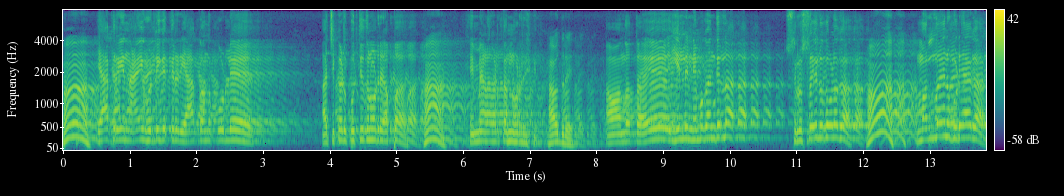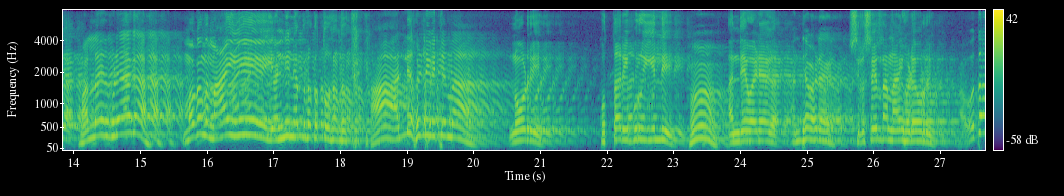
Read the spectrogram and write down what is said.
ಹಾ. ಯಾಕ್ರಿ ನಾಯಿ ಹೊಡ್ಲಿಗತ್ತಿರಿ ಯಾಕ ಅಂದ ಕೂಡಲೇ ಆ ಕಡೆ ಕೂತಿದ್ ನೋಡ್ರಿ ಅಪ್ಪ? ಹಾ. ಹಿಮ್ಮೇಳ ಹಾಡ್ತಾನ ನೋಡ್ರಿ. ಹೌದ್ರಿ. ಅಂದತ್ತ ಏ ಇಲ್ಲಿ ನಿಮಗಂದಿಲ್ಲ. ಶ್ರೀಶೈಲದೊಳಗ ಮಲ್ಲಯ್ಯನ ಗುಡಿಯಾಗ. ಮಲ್ಲಯ್ಯನ ಗುಡಿಯಾಗ? ಮಗನ ನಾಯಿ ಎಣ್ಣೆ ನೆಕ್ಕಲಕತ್ತದ ಹಾ ಅಲ್ಲಿ ಹಳ್ಳಿ ತಿನ್ನ. ನೋಡ್ರಿ ಕುತ್ತಾರ ಇಬ್ರು ಇಲ್ಲಿ ಹ್ಮ್ ಅಂದೇವಾಡ್ಯಾಗ. ಅಂದೇವಾಡ್ಯಾಗ. ಶ್ರೀಶೈಲ್ದ ನಾಯಿ ಹೊಡೆಯವ್ರಿ. ಹೌದಾ?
